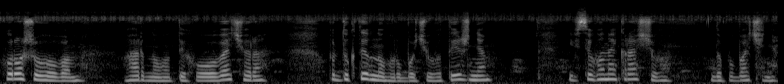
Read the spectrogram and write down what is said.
Хорошого вам, гарного, тихого вечора, продуктивного робочого тижня і всього найкращого. До побачення.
